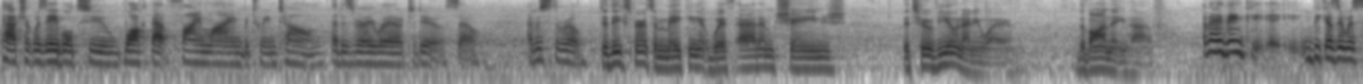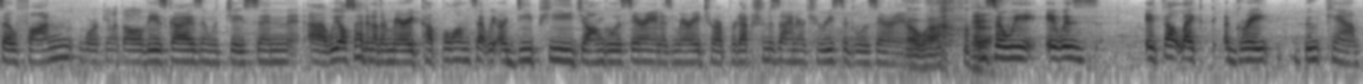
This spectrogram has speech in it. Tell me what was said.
Patrick was able to walk that fine line between tone that is very rare to do. So I was thrilled. Did the experience of making it with Adam change the two of you in any way? The bond that you have? I mean, I think eh, because it was so fun working with all of these guys and with Jason. Uh, we also had another married couple on set. We, our DP, John Guleserian, is married to our production designer, Teresa Guleserian. Oh, wow. And so we, it was, it felt like a great boot camp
